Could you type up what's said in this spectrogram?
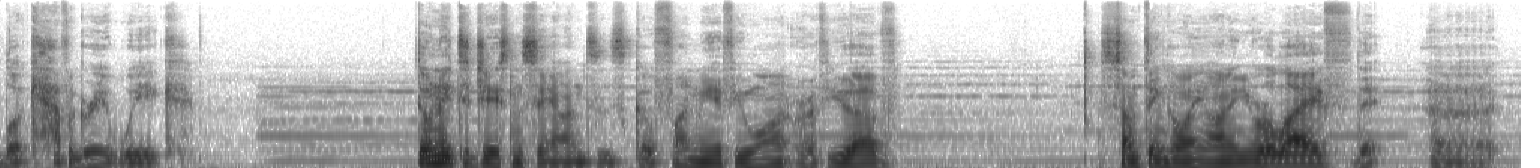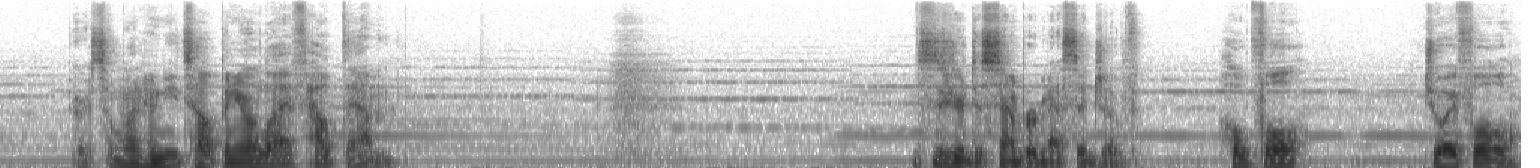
Look, have a great week. Donate to Jason Seance's GoFundMe if you want, or if you have something going on in your life that, uh, or someone who needs help in your life, help them. This is your December message of hopeful, joyful,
